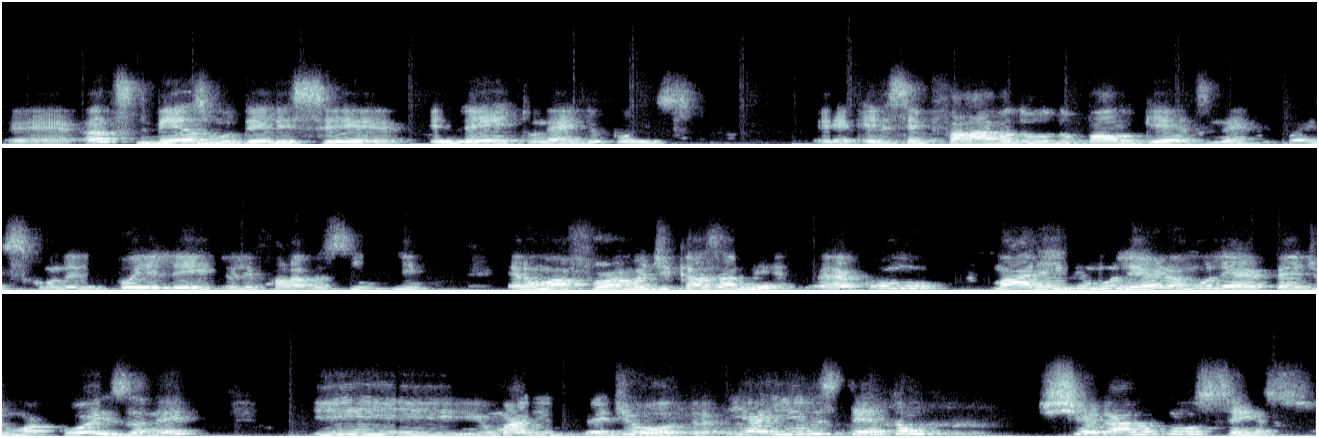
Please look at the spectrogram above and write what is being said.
é, antes mesmo dele ser eleito, né? Depois ele sempre falava do, do Paulo Guedes, né? Depois, quando ele foi eleito, ele falava assim que era uma forma de casamento. Era como marido e mulher. A mulher pede uma coisa, né? e, e o marido pede outra. E aí eles tentam chegar no consenso,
